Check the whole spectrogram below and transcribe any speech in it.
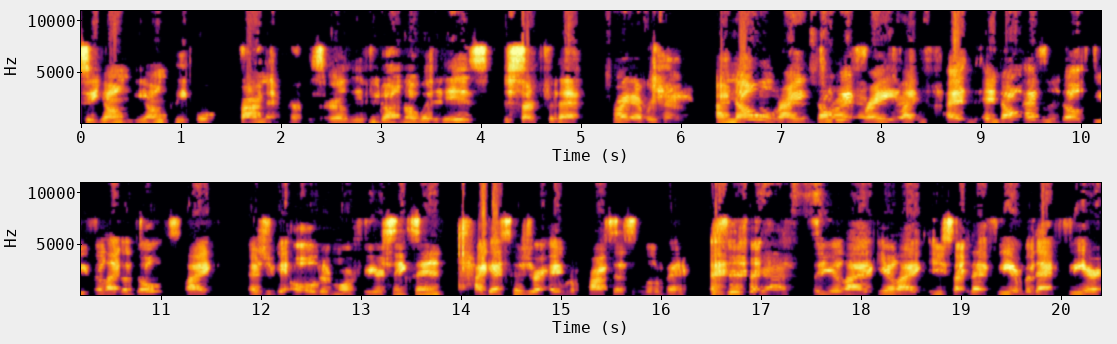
to young young people. Find that purpose early. If you don't know what it is, just search for that. Try everything. I know, right? Don't be afraid. Like, I, and don't as an adult. Do you feel like adults like as you get older, more fear sinks in. I guess because you're able to process a little better. yes. so you're like, you're like, you start that fear, but that fear,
